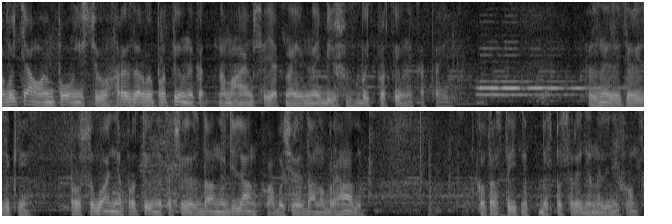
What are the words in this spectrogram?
витягуємо повністю резерви противника, намагаємося як найбільше вбити противника та й знизити ризики просування противника через дану ділянку або через дану бригаду, котра стоїть безпосередньо на лінії фронту.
